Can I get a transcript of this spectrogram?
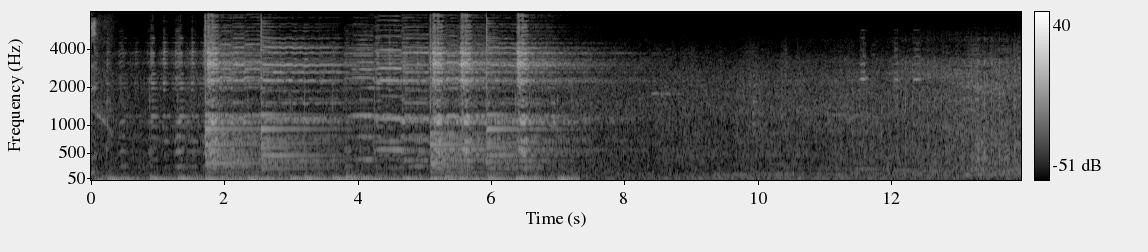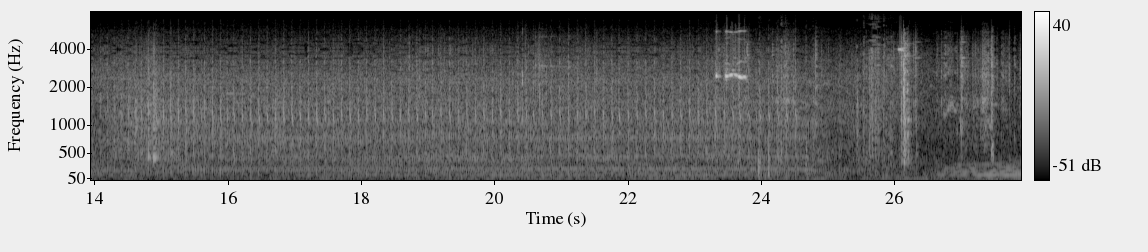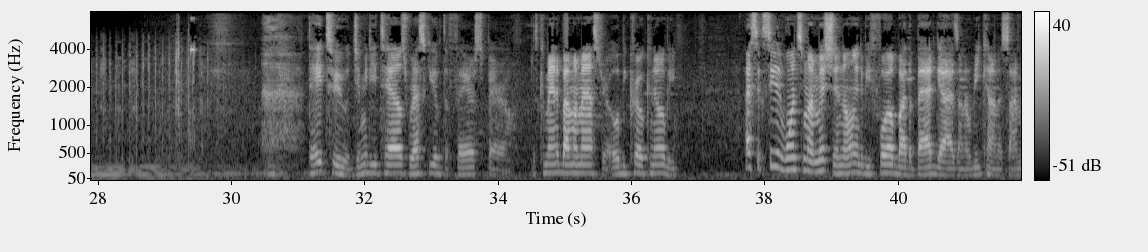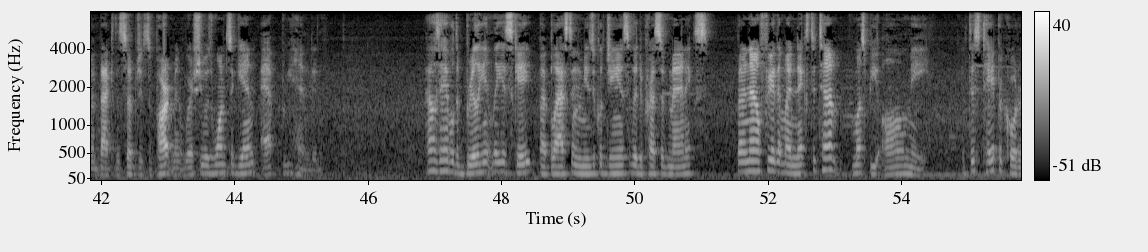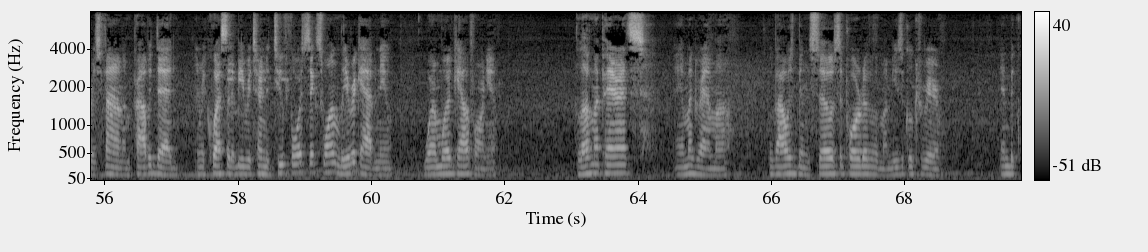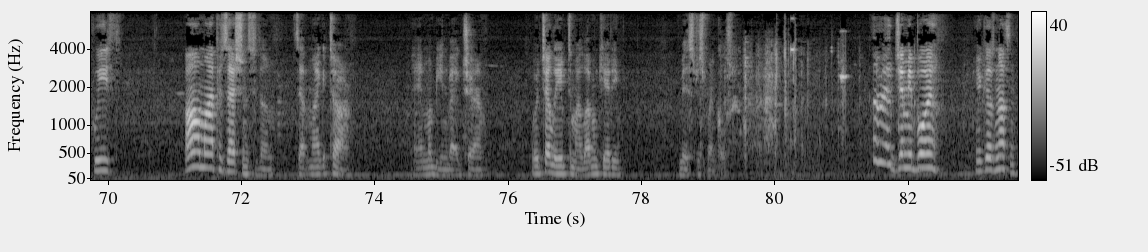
Day 2 Jimmy Details Rescue of the Fair Sparrow. Is commanded by my master, Obi Crow Kenobi. I succeeded once in my mission, only to be foiled by the bad guys on a recon assignment back to the subject's apartment, where she was once again apprehended. I was able to brilliantly escape by blasting the musical genius of the depressive Mannix, but I now fear that my next attempt must be all me. If this tape recorder is found, I'm probably dead, and request that it be returned to 2461 Lyric Avenue, Wormwood, California. I love my parents and my grandma, who've always been so supportive of my musical career, and bequeath all my possessions to them, except my guitar and my beanbag chair, which I leave to my loving kitty, Mr. Sprinkles. All right, Jimmy boy, here goes nothing.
